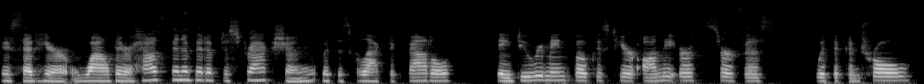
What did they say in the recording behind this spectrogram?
They said here, while there has been a bit of distraction with this galactic battle, they do remain focused here on the Earth's surface with the control,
